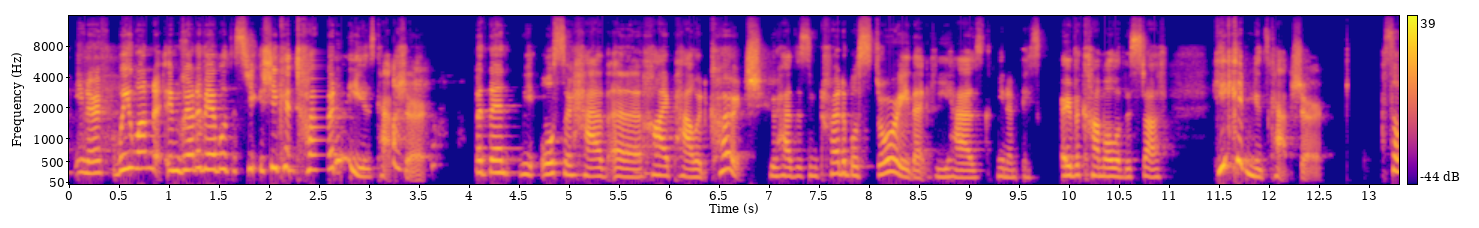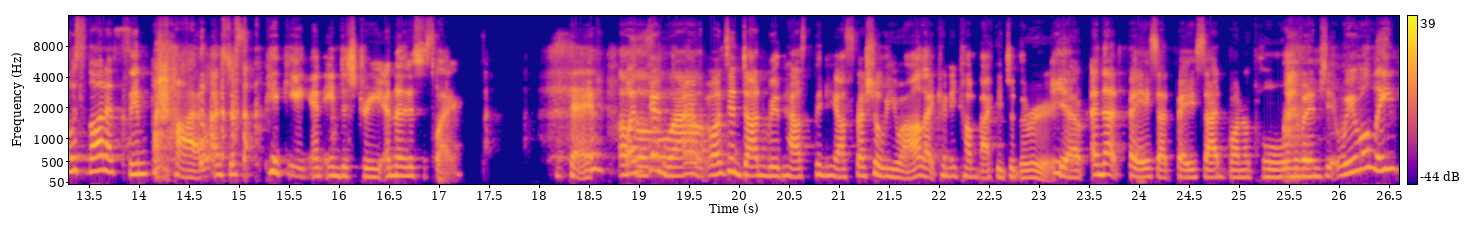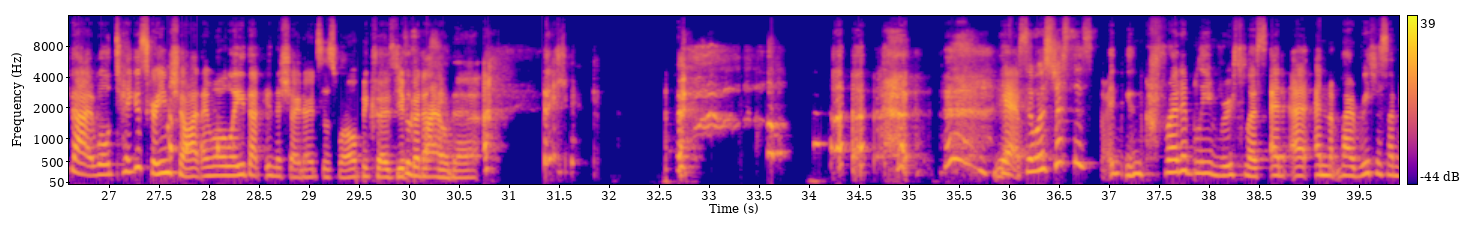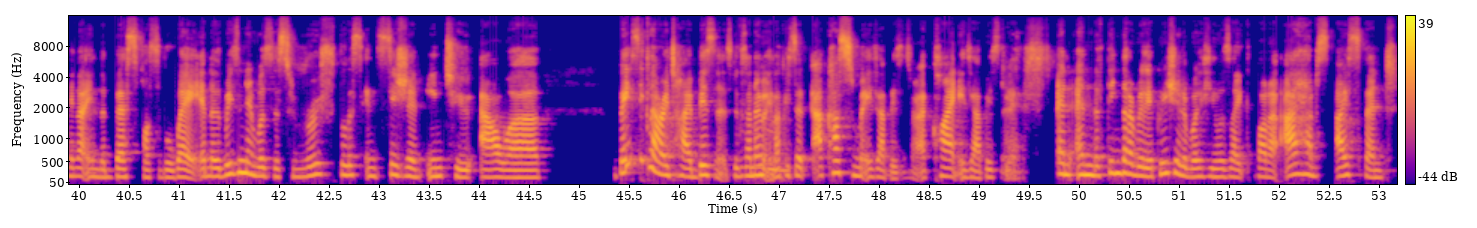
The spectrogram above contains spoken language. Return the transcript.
you know, we want we want to be able to she, she can totally use Capsho. But then we also have a high-powered coach who has this incredible story that he has, you know, he's overcome all of this stuff. He can use Capsho. So it's not as simple, Kyle, as just picking an industry and then it's just like, okay. Oh, once, you're, wow. once you're done with how thinking how special you are, like, can you come back into the room? Yeah, and that face, that face, that when she- we will leave that. We'll take a screenshot and we'll leave that in the show notes as well because you've got to see the. Yeah. So it was just this incredibly ruthless, and uh, and by ruthless I mean that in the best possible way. And the reason it was this ruthless incision into our basically our entire business because I know, like I mm. said, our customer is our business, right? our client is our business. Yes. And and the thing that I really appreciated was he was like, Bona, I have I spent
